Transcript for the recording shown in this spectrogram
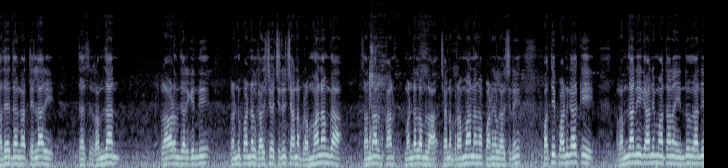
అదేవిధంగా తెల్లారి దశ రంజాన్ రావడం జరిగింది. రెండు పండుగలు కలిసి వచ్చినాయి చాలా బ్రహ్మాండంగా సందర్భ కాన్ మండలంలో చాలా బ్రహ్మాండంగా పండుగలు కలిసినాయి. ప్రతి పండుగకి రంజానీ కానీ మా తన హిందూ కానీ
